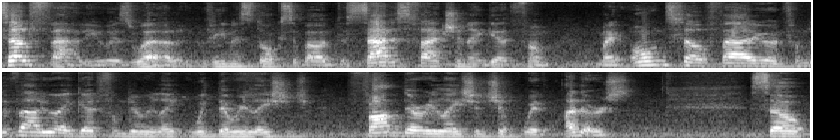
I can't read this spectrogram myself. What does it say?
self-value as well. Venus talks about the satisfaction I get from my own self-value and from the value I get from the relate with the relationship from the relationship with others. So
